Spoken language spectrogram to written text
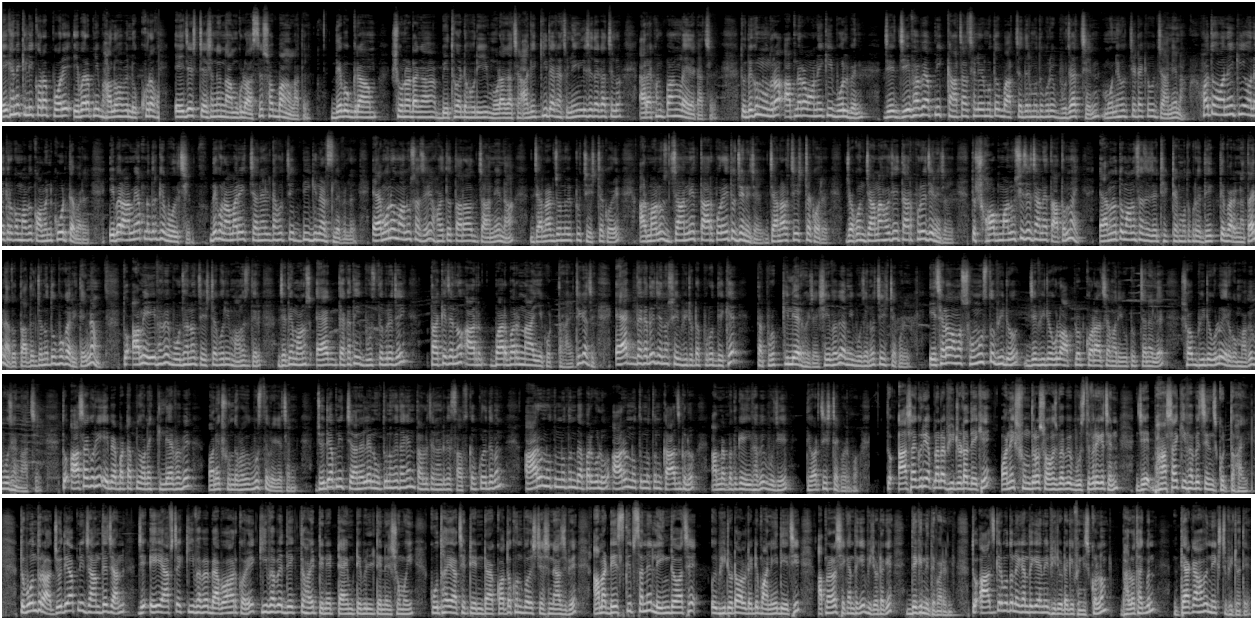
এইখানে ক্লিক করার পরে এবার আপনি ভালোভাবে লক্ষ্য রাখুন, এই যে স্টেশনের নামগুলো আছে সব বাংলাতে। দেবগ্রাম, সোনাডাঙ্গা বেথুয়াডহরি মোড়াগাছা, আগে কী দেখাচ্ছিল? ইংলিশে দেখাচ্ছিল, আর এখন বাংলায় দেখাচ্ছে। তো দেখুন বন্ধুরা, আপনারা অনেকেই বলবেন যে যেভাবে আপনি কাঁচা ছেলের মতো বাচ্চাদের মতো করে বোঝাচ্ছেন, মনে হচ্ছে এটা কেউ জানে না। হয়তো অনেকেই অনেক রকমভাবে কমেন্ট করতে পারে। এবার আমি আপনাদেরকে বলছি, দেখুন আমার এই চ্যানেলটা হচ্ছে বিগিনার্স লেভেলে এমনও মানুষ আছে, হয়তো তারা জানে না, জানার জন্য একটু চেষ্টা করে। আর মানুষ জানে তারপরেই তো জেনে যায়, জানার চেষ্টা করে। যখন জানা হয়ে যায়, তারপরে জেনে যায়। তো সব মানুষই যে জানে তা তো নয়। এমনও তো মানুষ আছে যে ঠিকঠাক মতো করে দেখতে পারে না, তাই না? তো তাদের জন্য তো উপকারী, তাই না? তো আমি এইভাবে বোঝানোর চেষ্টা করি মানুষদের, যাতে মানুষ এক দেখাতেই পেরে যাই, তাকে যেন আর বারবার না ইয়ে করতে হয়, ঠিক আছে? এক দেখাতে যেন সেই ভিডিওটা পুরো দেখে তার পুরো ক্লিয়ার হয়ে যায়, সেইভাবে আমি বোঝানোর চেষ্টা করি। এছাড়াও আমার সমস্ত ভিডিও, যে ভিডিওগুলো আপলোড করা আছে আমার ইউটিউব চ্যানেলে সব ভিডিওগুলো এরকমভাবে বোঝানো আছে। তো আশা করি এই ব্যাপারটা আপনি অনেক ক্লিয়ারভাবে অনেক সুন্দরভাবে বুঝতে পেরে গেছেন। যদি আপনি চ্যানেলে নতুন হয়ে থাকেন, তাহলে চ্যানেলটাকে সাবস্ক্রাইব করে দেবেন। আরও নতুন নতুন ব্যাপারগুলো, আরও নতুন নতুন কাজগুলো আমি আপনাদেরকে এইভাবে বুঝিয়ে দেওয়ার চেষ্টা করব। তো আশা করি আপনারা ভিডিওটা দেখে অনেক সুন্দর সহজভাবে বুঝতে পেরে গেছেন যে ভাষা কীভাবে চেঞ্জ করতে হয়। তো বন্ধুরা, যদি আপনি জানতে চান যে এই অ্যাপসটা কীভাবে ব্যবহার করে, কীভাবে দেখতে হয় ট্রেনের টাইম টেবিল ট্রেনের সময়, কোথায় আছে ট্রেনটা, কতক্ষণ পরে স্টেশনে আসবে, আমার ডেসক্রিপশানে লিঙ্ক দেওয়া আছে, ওই ভিডিওটা অলরেডি বানিয়ে দিয়েছি, আপনারা সেখান থেকে ভিডিওটাকে দেখে নিতে পারেন। তো আজকের মতন এখান থেকে আমি ভিডিওটাকে ফিনিশ করলাম। ভালো থাকবেন, দেখা হবে নেক্সট ভিডিওতে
